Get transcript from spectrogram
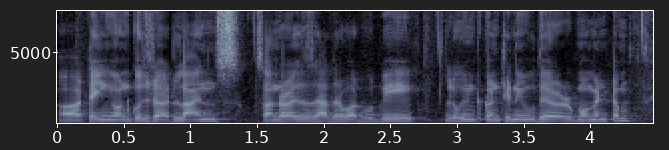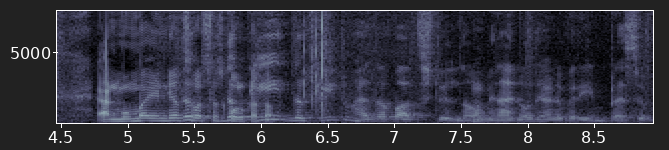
uh, taking on Gujarat Lions. Sunrisers Hyderabad would be looking to continue their momentum, and Mumbai Indians The, versus the Kolkata. key, the key to Hyderabad still, now, I Hmm. mean, I know they had a very impressive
